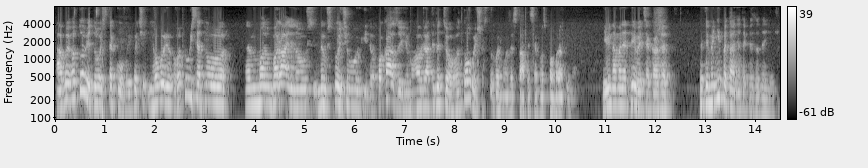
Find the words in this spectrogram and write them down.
А ви готові до ось такого? І, поч... і говорю, готуйся до е, морально неустойчивого відео. Показую йому, говорю, а ти до цього готовий, що з тобою може статися або з побратимом? І він на мене дивиться, каже: Та ти мені питання таке задаєш?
